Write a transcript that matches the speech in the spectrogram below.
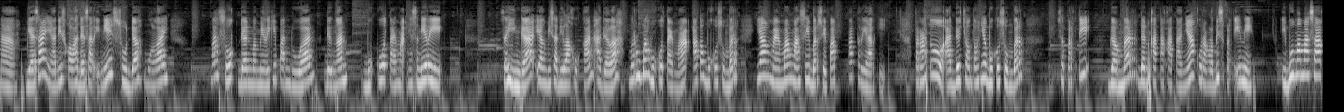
Nah, biasanya di sekolah dasar ini sudah mulai masuk dan memiliki panduan dengan buku temanya sendiri. Sehingga yang bisa dilakukan adalah merubah buku tema atau buku sumber yang memang masih bersifat patriarki. Pernah tuh ada contohnya buku sumber seperti gambar dan kata-katanya kurang lebih seperti ini ibu memasak,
